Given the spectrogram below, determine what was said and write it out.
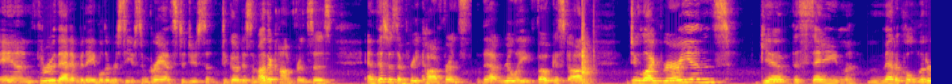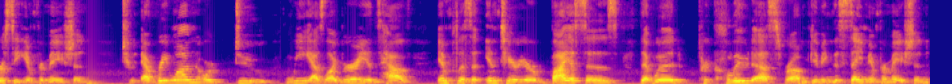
and through that, have been able to receive some grants to do some, to go to some other conferences. And this was a pre-conference that really focused on do librarians give the same medical literacy information to everyone, or do we as librarians have implicit interior biases that would preclude us from giving the same information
